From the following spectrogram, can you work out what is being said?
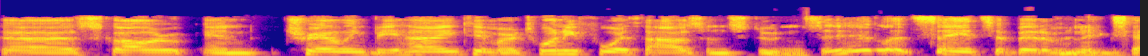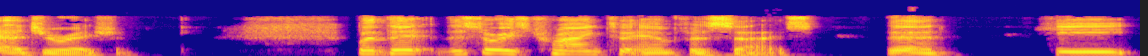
uh, scholar and trailing behind him are 24,000 students eh, let's say it's a bit of an exaggeration but the, the story is trying to emphasize that he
